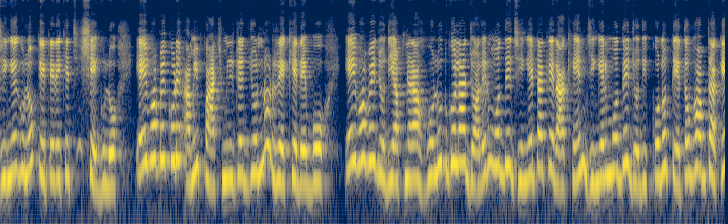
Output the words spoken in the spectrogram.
ঝিঙেগুলো, কেটে রেখেছি সেগুলো। এইভাবে করে আমি পাঁচ মিনিটের জন্য রেখে দেব। এইভাবে যদি আপনারা হলুদ গোলা জলের মধ্যে ঝিঙেটাকে রাখেন, ঝিঙের মধ্যে যদি কোনো তেতো ভাব থাকে,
